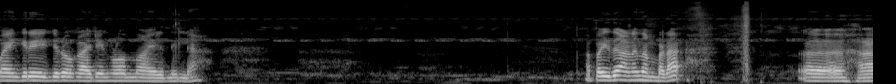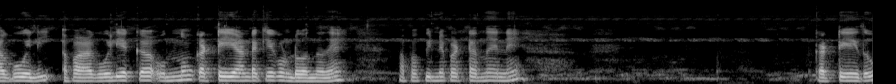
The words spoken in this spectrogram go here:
ഭയങ്കര ഏജഡോ കാര്യങ്ങളോ ഒന്നും ആയിരുന്നില്ല. അപ്പോൾ ഇതാണ് നമ്മുടെ ആഗോലി. അപ്പോൾ ആഗോലിയൊക്കെ ഒന്നും കട്ട് ചെയ്യാണ്ടൊക്കെ കൊണ്ടുവന്നത്. അപ്പോൾ പിന്നെ പെട്ടെന്ന് തന്നെ കട്ട് ചെയ്തു.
